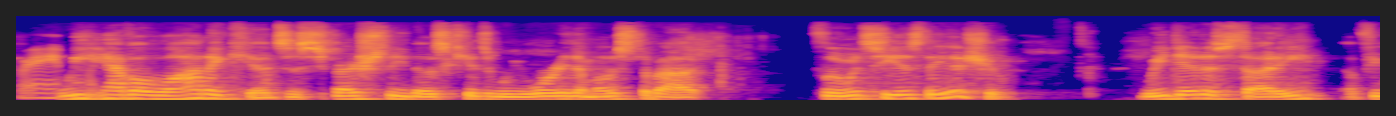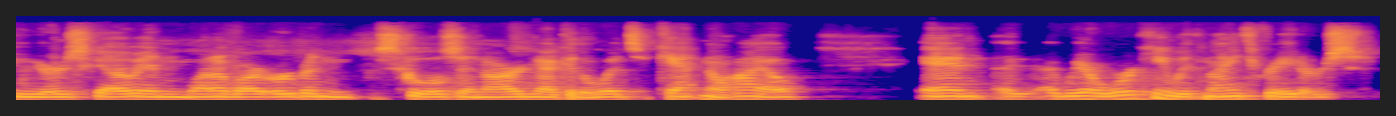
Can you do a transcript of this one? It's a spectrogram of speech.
Right. We have a lot of kids, especially those kids we worry the most about. Fluency is the issue. We did a study a few years ago in one of our urban schools in our neck of the woods, Canton, Ohio, and uh, we were working with ninth graders,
